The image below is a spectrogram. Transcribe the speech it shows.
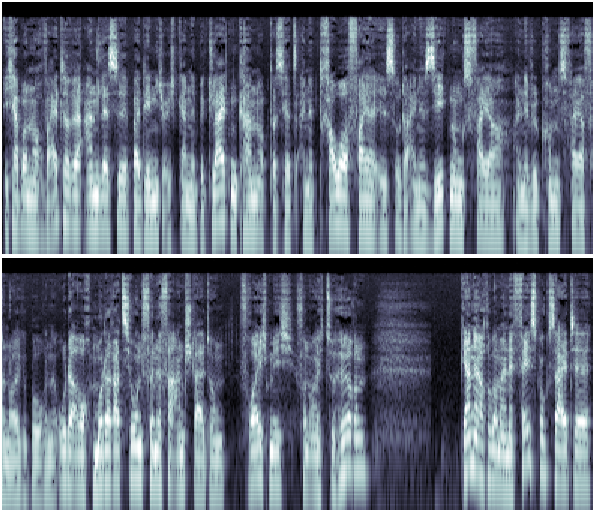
Ich habe auch noch weitere Anlässe, bei denen ich euch gerne begleiten kann, ob das jetzt eine Trauerfeier ist oder eine Segnungsfeier, eine Willkommensfeier für Neugeborene oder auch Moderation für eine Veranstaltung. Freue ich mich, von euch zu hören. Gerne auch über meine Facebook-Seite.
